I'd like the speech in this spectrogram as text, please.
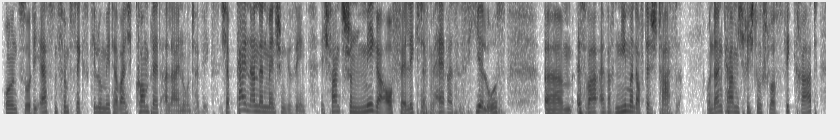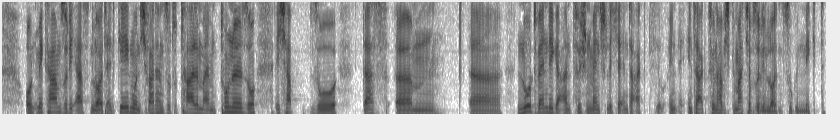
und so die ersten fünf, sechs Kilometer war ich komplett alleine unterwegs. Ich habe keinen anderen Menschen gesehen. Ich fand es schon mega auffällig. Ich dachte mir, hä, was ist hier los? Ähm, es war einfach niemand auf der Straße. Und dann kam ich Richtung Schloss Wickrath und mir kamen so die ersten Leute entgegen und ich war dann so total in meinem Tunnel. So, ich habe so das ähm, äh, Notwendige an zwischenmenschlicher Interaktion, Interaktion habe ich gemacht. Ich habe so den Leuten zugenickt.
